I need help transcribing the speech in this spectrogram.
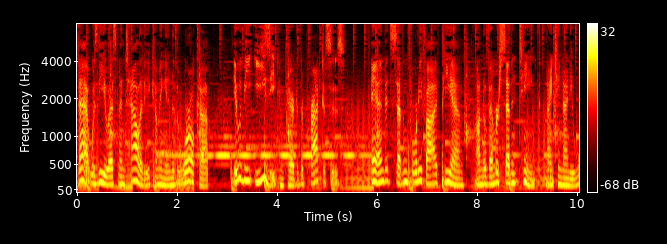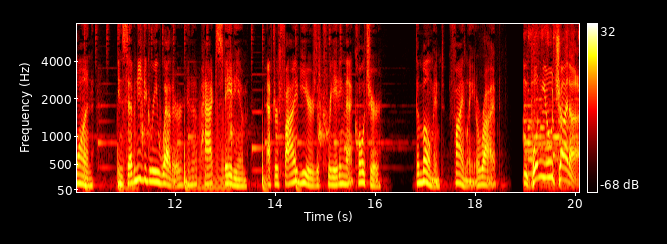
That was the US mentality coming into the World Cup. It would be easy compared to their practices. And at 7:45 p.m. on November 17, 1991, in 70 degree weather in a packed stadium, after 5 years of creating that culture, the moment finally arrived. Panyu, China.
